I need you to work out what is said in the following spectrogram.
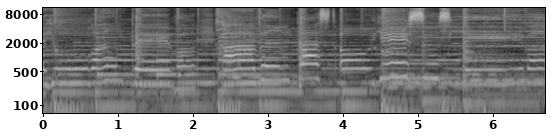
jorden bæver, graven bræst og Jesus lever.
